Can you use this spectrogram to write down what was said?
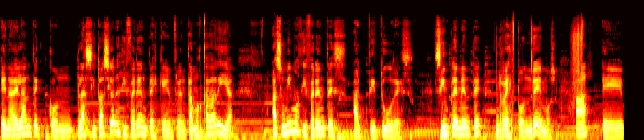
en adelante con las situaciones diferentes que enfrentamos cada día, asumimos diferentes actitudes. Simplemente respondemos a eh,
